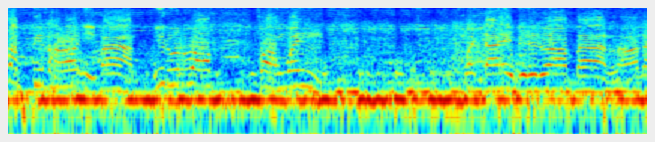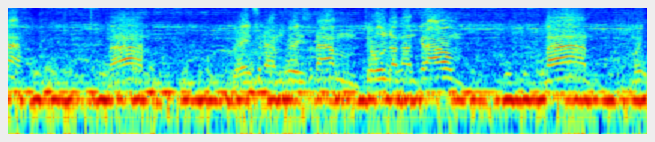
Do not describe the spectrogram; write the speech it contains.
សាប់ទៀតហើយបាទពីរឿរ៉បសងវិញមួយដៃពីរឿរ៉បបាទល្អណាស់បាទវែងស្ដាំវែងស្ដាំចូលដល់ខាងក្រោមបាទ មួយ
